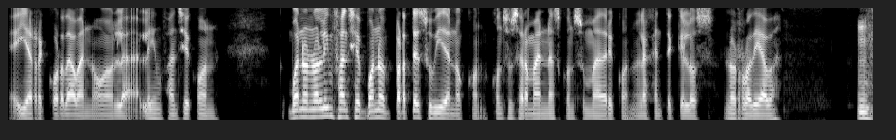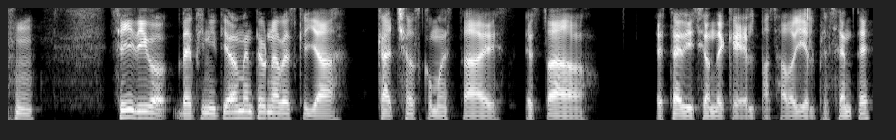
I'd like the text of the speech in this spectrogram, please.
ella recordaba, ¿no? La, infancia con, bueno, no la infancia, bueno, parte de su vida, ¿no? Con, con sus hermanas, con su madre, con la gente que los, los rodeaba. Sí, digo, definitivamente una vez que ya cachas cómo está esta, esta edición de que el pasado y el presente,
